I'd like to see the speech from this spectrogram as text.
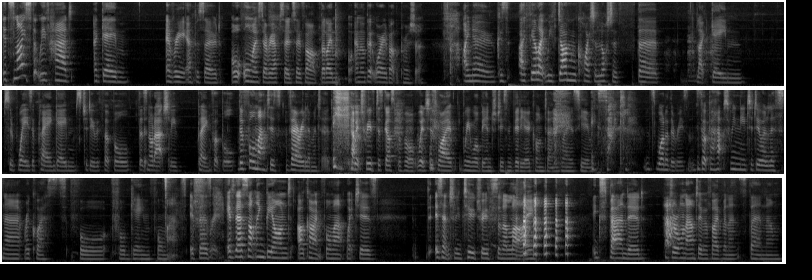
it's nice that we've had a game every episode or almost every episode so far, but I'm I'm a bit worried about the pressure. I know because I feel like we've done quite a lot of the like game sort of ways of playing games to do with football that's not actually playing football. The format is very limited, which we've discussed before, which is why we will be introducing video content, I assume. Exactly. It's one of the reasons. But perhaps we need to do a listener requests for for game formats. If there's True. if there's something beyond our current format, which is essentially two truths and a lie, expanded, drawn out over five minutes, then um,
